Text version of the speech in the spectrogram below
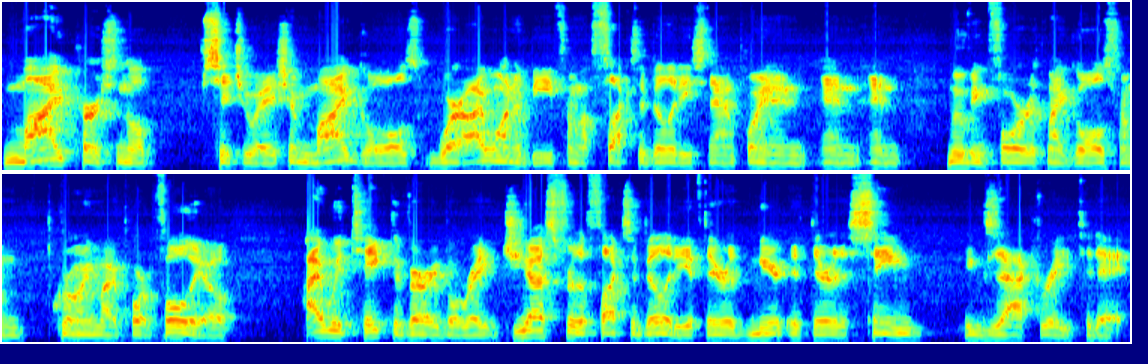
my personal situation, my goals, where I want to be from a flexibility standpoint and, and, and moving forward with my goals from growing my portfolio, I would take the variable rate just for the flexibility if they're mere, if they're the same exact rate today.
